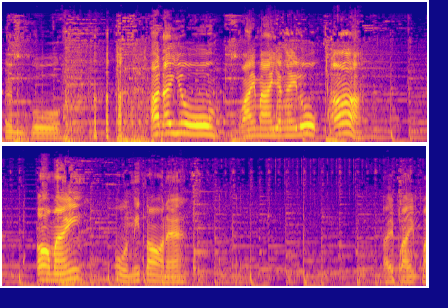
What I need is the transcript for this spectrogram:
เงินกูอะได้อยู่วายมายังไงลูกอ้อต่อไหมโอ้ยไม่ต่อนะ ไปไปไป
